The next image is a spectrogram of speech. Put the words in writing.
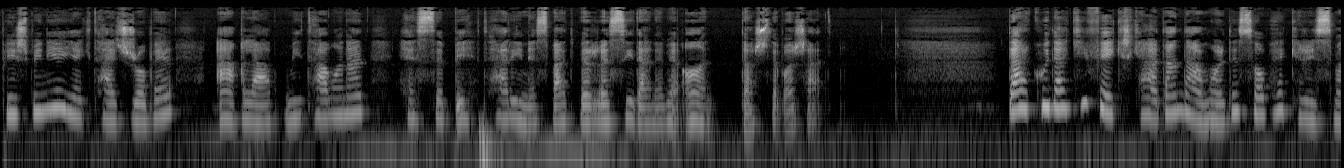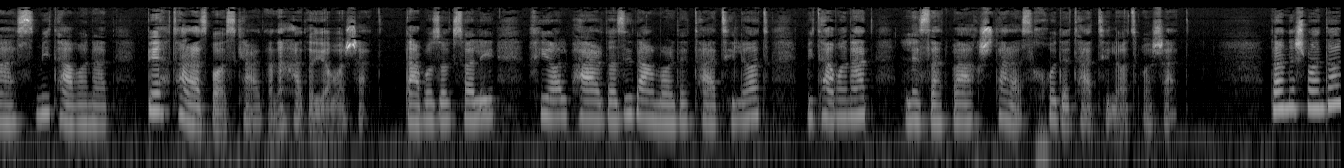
پیشبینی یک تجربه اغلب می تواند حس بهتری نسبت به رسیدن به آن داشته باشد در کودکی فکر کردن در مورد صبح کریسمس می تواند بهتر از باز کردن هدایا باشد. در بزرگسالی خیال پردازی در مورد تعطیلات می تواند لذت بخشتر از خود تعطیلات باشد. دانشمندان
